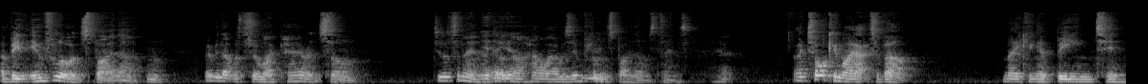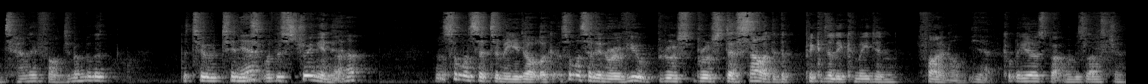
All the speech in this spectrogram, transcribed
and being influenced by that. Mm. Maybe that was through my parents or. Do you know what I mean? I don't yeah. know how I was influenced by those things. Yeah. I talk in my act about making a bean tin telephone. Do you remember the the two tins Yeah. with the string in it? Uh-huh. And Someone said to me, "You don't look." Someone said in a review, Bruce Bruce Dessau did the Piccadilly Comedian final Yeah. a couple of years back when it was last year.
